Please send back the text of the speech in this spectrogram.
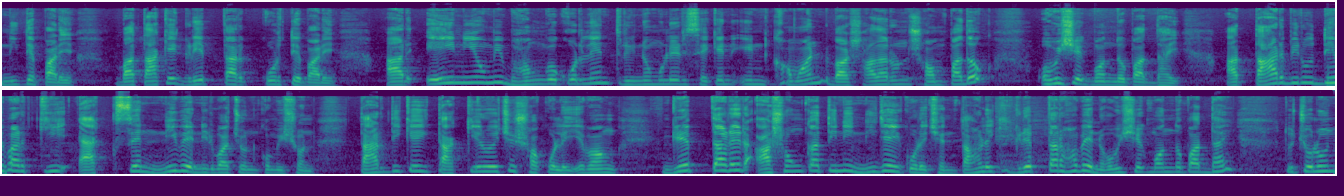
নিতে পারে বা তাকে গ্রেপ্তার করতে পারে। আর এই নিয়মই ভঙ্গ করলেন তৃণমূলের সেকেন্ড ইন কমান্ড বা সাধারণ সম্পাদক অভিষেক বন্দ্যোপাধ্যায়। আর তার বিরুদ্ধে এবার কী অ্যাকশন নিবে নির্বাচন কমিশন? তার দিকেই তাকিয়ে রয়েছে সকলেই এবং গ্রেপ্তারের আশঙ্কা তিনি নিজেই করেছেন। তাহলে কি গ্রেপ্তার হবেন অভিষেক বন্দ্যোপাধ্যায়? তো চলুন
